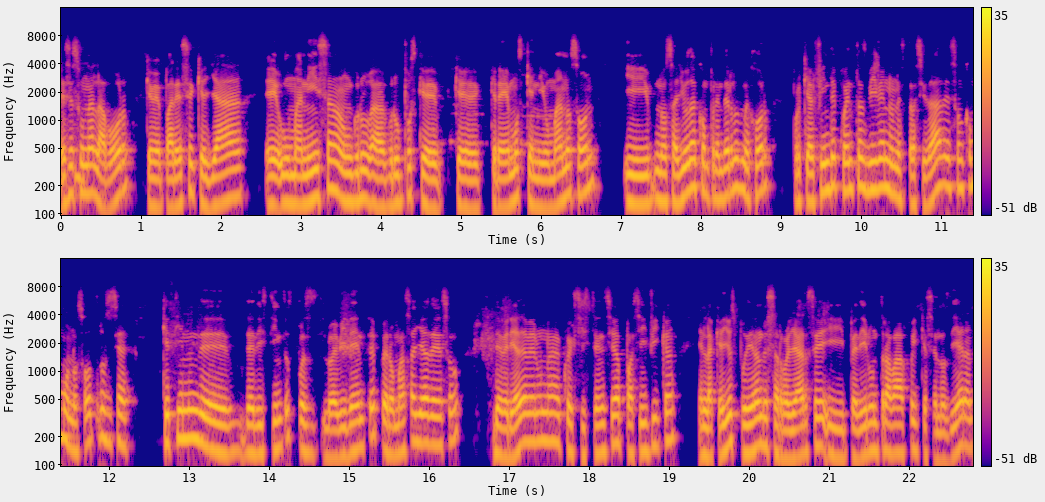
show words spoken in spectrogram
Esa es una labor que me parece que ya eh, humaniza a, un a grupos que, creemos que ni humanos son y nos ayuda a comprenderlos mejor, porque al fin de cuentas viven en nuestras ciudades, son como nosotros, o sea, ¿qué tienen de, distintos? Pues lo evidente, pero más allá de eso, debería de haber una coexistencia pacífica en la que ellos pudieran desarrollarse y pedir un trabajo y que se los dieran,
